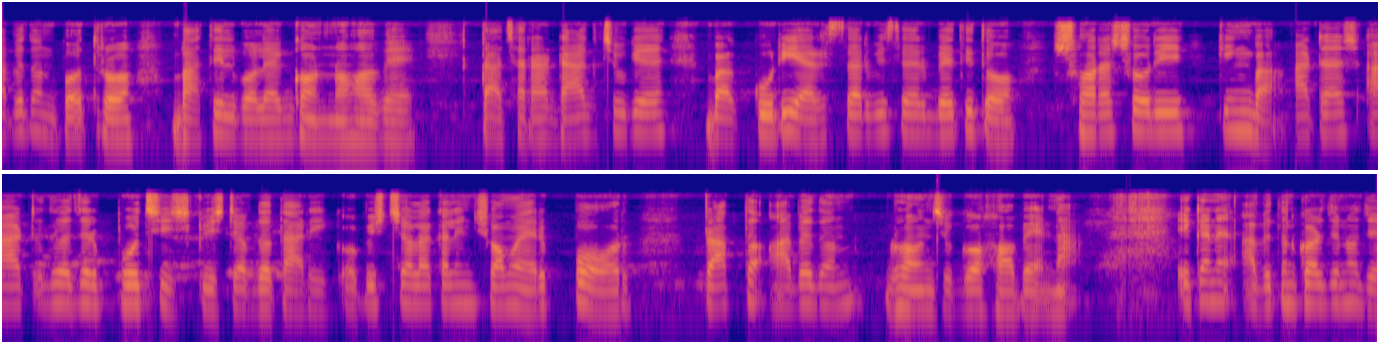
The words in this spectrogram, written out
আবেদনপত্র বাতিল বলে গণ্য হবে। তাছাড়া ডাকযোগে বা কুরিয়ার সার্ভিসের ব্যতীত সরাসরি কিংবা আঠাশ আট দু হাজার পঁচিশ খ্রিস্টাব্দ তারিখ অফিস চলাকালীন সময়ের পর প্রাপ্ত আবেদন গ্রহণযোগ্য হবে না। এখানে আবেদন করার জন্য যে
